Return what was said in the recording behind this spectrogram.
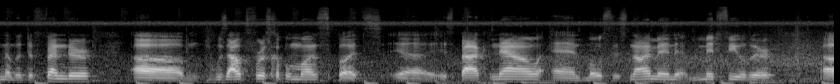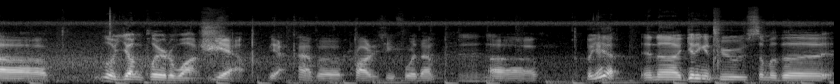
another defender, um, was out the first couple months, but uh, is back now. And Moses Nyeman, midfielder. Uh, A little young player to watch. yeah, yeah, kind of a prodigy for them. Uh, But Yeah. yeah, and uh, getting into some of the,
